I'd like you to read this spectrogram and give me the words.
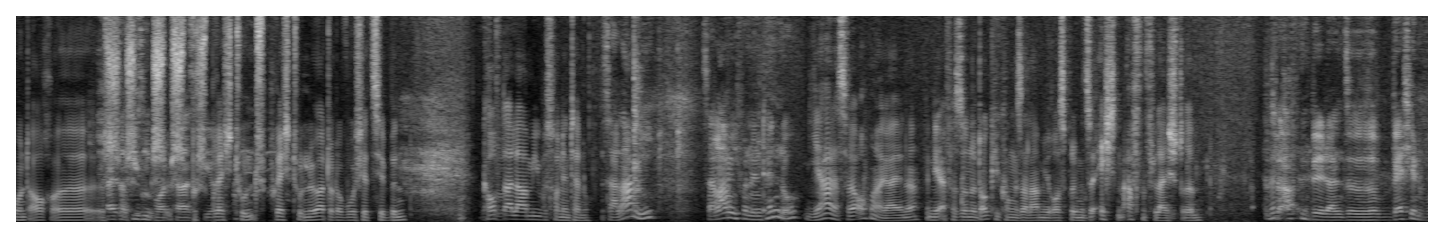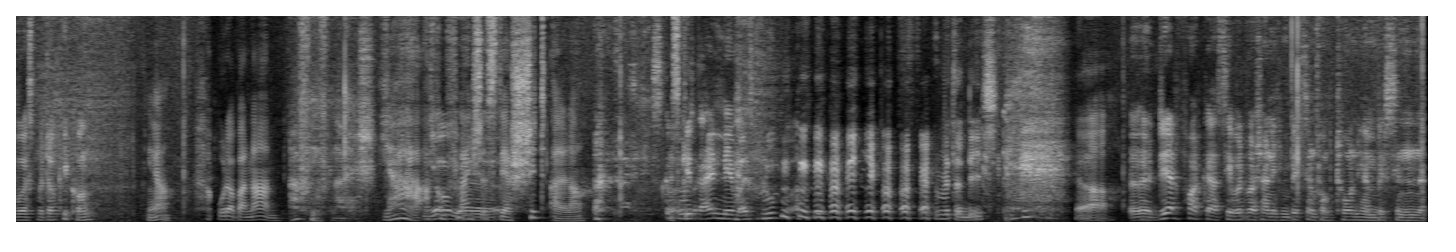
und auch äh. Sprechtun, Sprechtun Nerd oder wo ich jetzt hier bin. Kauft alle Amiibos von Nintendo. Salami? Salami von Nintendo? Ja, das wäre auch mal geil, ne? Wenn die einfach so eine Donkey Kong Salami rausbringen mit so echtem Affenfleisch drin. So Affenbildern, so, so Bärchenwurst mit Donkey Kong. Ja. Oder Bananen. Affenfleisch. Ja, Affenfleisch Junge. ist der Shit, Alter. Das können Es uns reinnehmen als Blooper. Bitte nicht. Ja. äh, der Podcast hier wird wahrscheinlich ein bisschen vom Ton her ein bisschen äh,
